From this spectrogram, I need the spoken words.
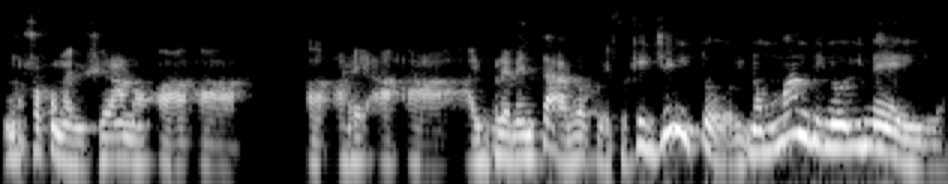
non so come riusciranno a, a, a, a, implementarlo questo, che i genitori non mandino email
